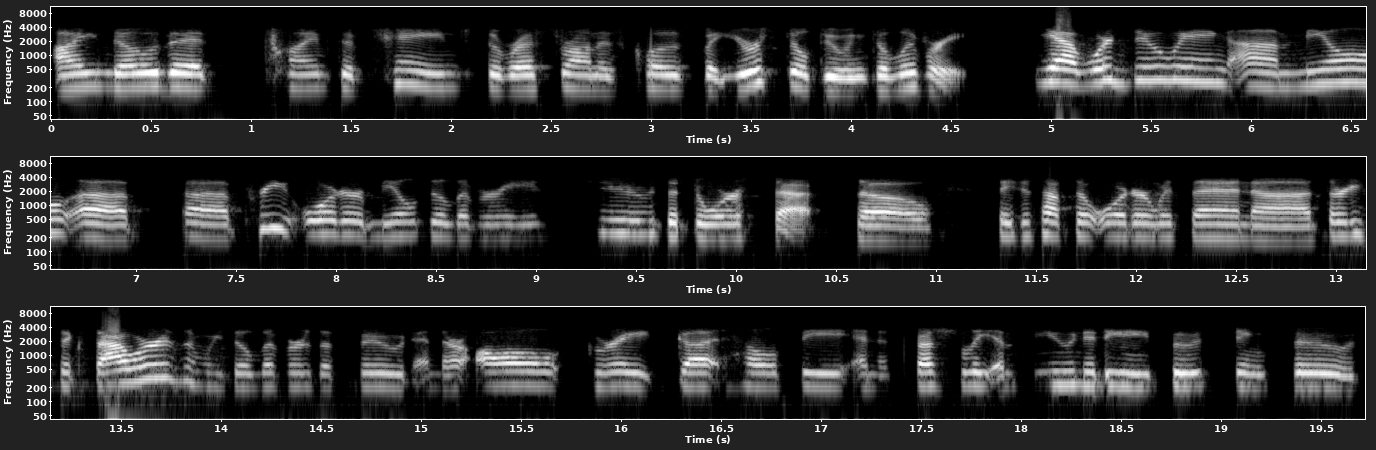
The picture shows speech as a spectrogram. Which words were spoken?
I know that times have changed, the restaurant is closed, but you're still doing delivery. Yeah, we're doing um, meal, uh, uh, pre order meal deliveries to the doorstep. So, They just have to order within uh, 36 hours, and we deliver the food. And they're all great, gut healthy, and especially immunity boosting foods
